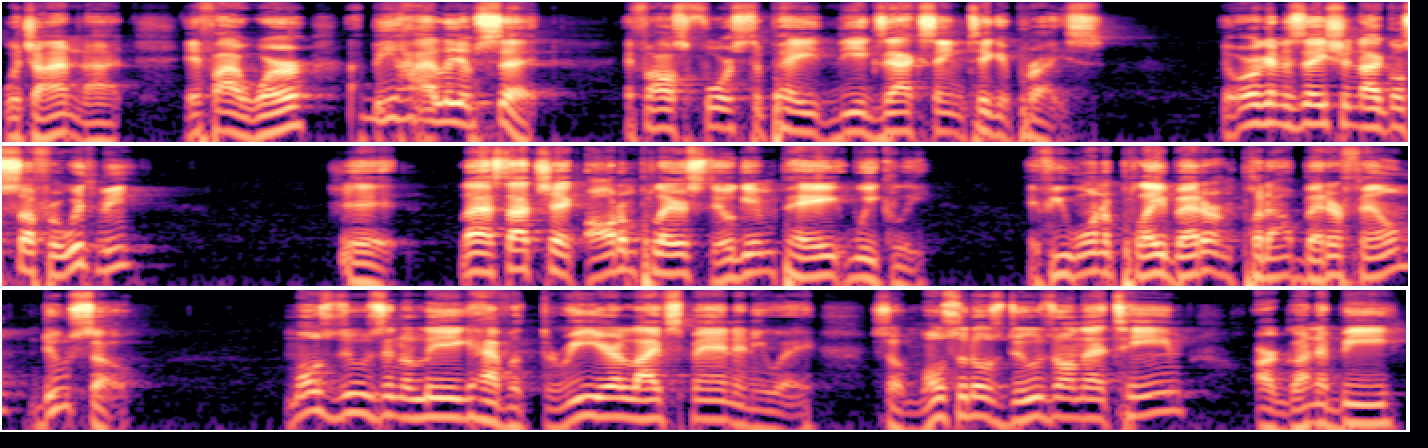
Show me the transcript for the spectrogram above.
which I'm not, if I were, I'd be highly upset if I was forced to pay the exact same ticket price. The organization not gonna suffer with me. Shit. Last I checked, all them players still getting paid weekly. If you want to play better and put out better film, do so. Most dudes in the league have a three-year lifespan anyway, so most of those dudes on that team are gonna be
